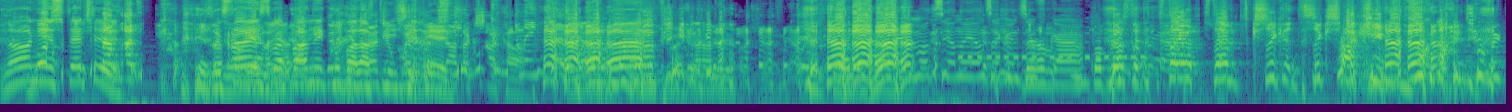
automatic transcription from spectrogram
No Głosujcie niestety. na. Zostałeś złapany Nigdy w zdradził mojego 55. brata krzaka. Emocjonująca końcówka. Po prostu stoją, stoją krzyk, trzy krzaki, dwóch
